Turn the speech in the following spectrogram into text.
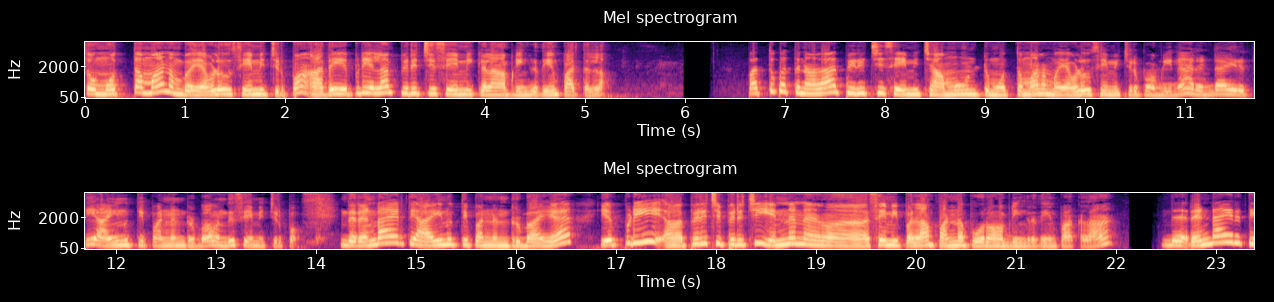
ஸோ மொத்தமாக நம்ம எவ்வளவு சேமிச்சிருப்போம் அதை எப்படியெல்லாம் பிரித்து சேமிக்கலாம் அப்படிங்கிறதையும் பார்த்துடலாம். பத்து பத்து நாளாக பிரித்து சேமித்த அமௌண்ட்டு மொத்தமாக நம்ம எவ்வளோ சேமிச்சிருப்போம் அப்படின்னா ரெண்டாயிரத்தி ஐநூற்றி பன்னெண்டு ரூபாய் வந்து சேமிச்சிருப்போம். இந்த ரெண்டாயிரத்தி ஐநூற்றி பன்னெண்டு ரூபாயை எப்படி பிரித்து பிரித்து என்னென்ன சேமிப்பெல்லாம் பண்ண போகிறோம் அப்படிங்கிறதையும் பார்க்கலாம். இந்த ரெண்டாயிரத்தி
